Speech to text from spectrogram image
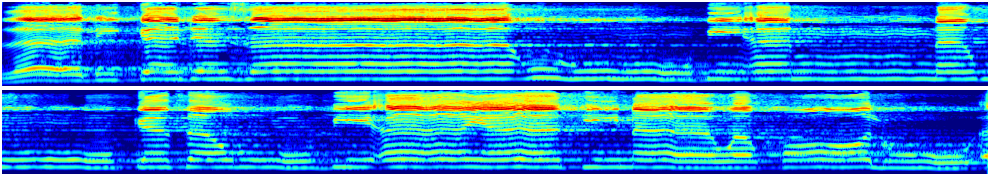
ذلك جزاؤهم بانهم كفروا باياتنا وقالوا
